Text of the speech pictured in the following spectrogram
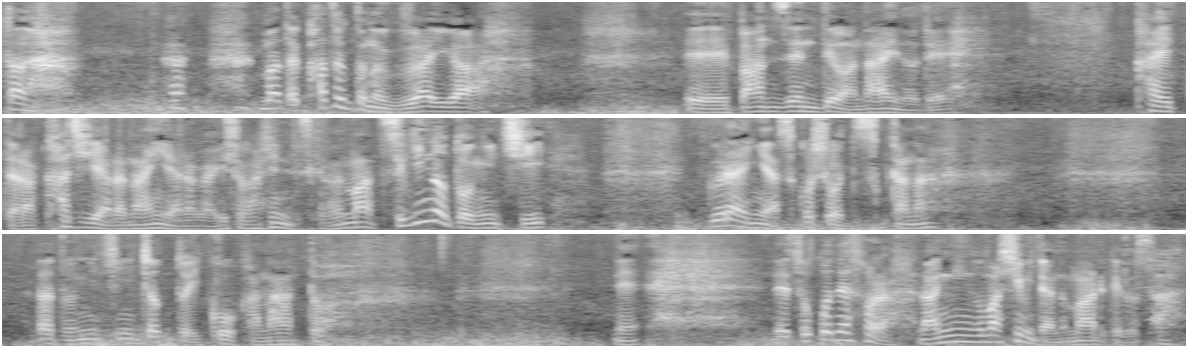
ただ まだ家族の具合が、えー、万全ではないので帰ったら家事やら何やらが忙しいんですけど、まあ次の土日ぐらいには少し落ち着くかな。だ土日にちょっと行こうかなと。ね。で、そこでほら、ランニングマシンみたいなのもあるけどさ、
